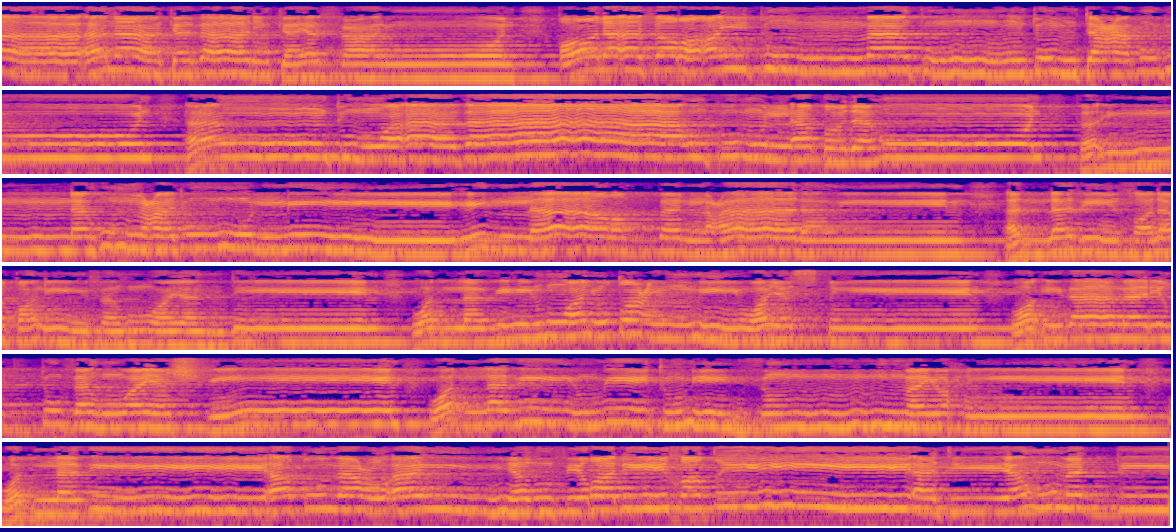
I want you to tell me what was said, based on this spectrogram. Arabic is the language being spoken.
كذلك يفعلون. قال أفرأيتم ما كنتم تعبدون؟ أنتم وآباؤكم الأقدمون. فإن إنهم عدو لي إلا رب العالمين. الذي خلقني فهو يهدين والذي هو يطعمني ويسقين وإذا مرضت فهو يشفين والذي يميتني ثم يحيين والذي أطمع أن يغفر لي خطيئتي يوم الدين.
